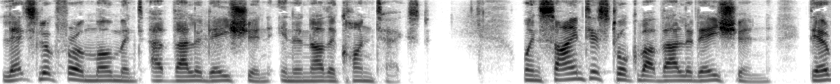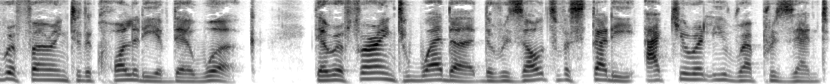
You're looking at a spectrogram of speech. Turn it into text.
let's look for a moment at validation in another context. When scientists talk about validation, they're referring to the quality of their work. They're referring to whether the results of a study accurately represent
